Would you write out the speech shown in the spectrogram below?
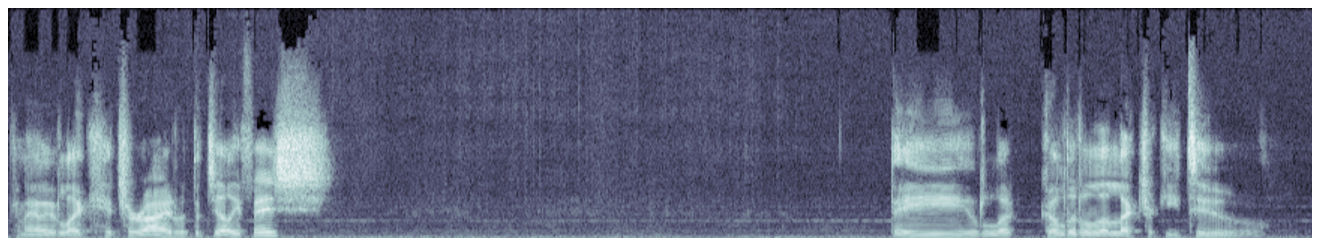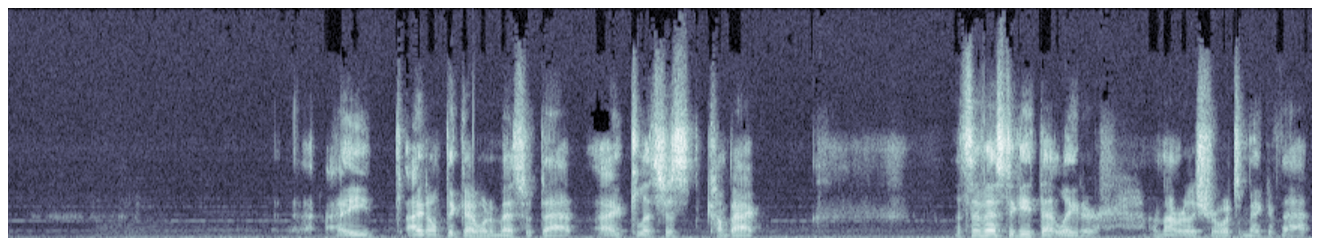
Can I, like, hitch a ride with the jellyfish? They look a little electricy too. I I don't think I want to mess with that. I let's just come back. Let's investigate that later. I'm not really sure what to make of that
